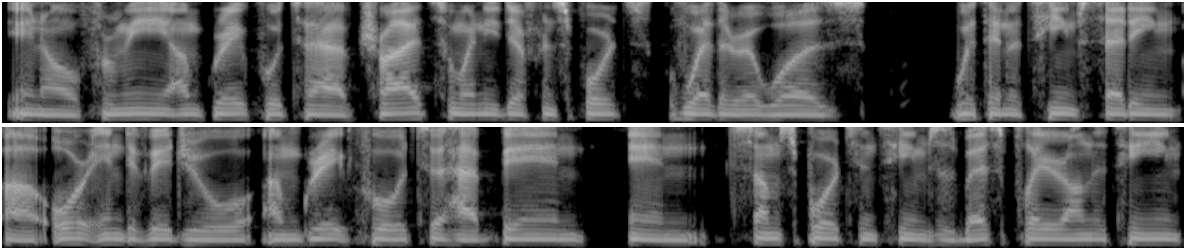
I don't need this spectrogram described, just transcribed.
you know, for me, I'm grateful to have tried so many different sports, whether it was within a team setting uh, or individual. I'm grateful to have been in some sports and teams the best player on the team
